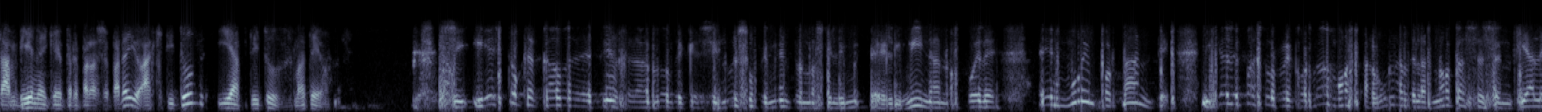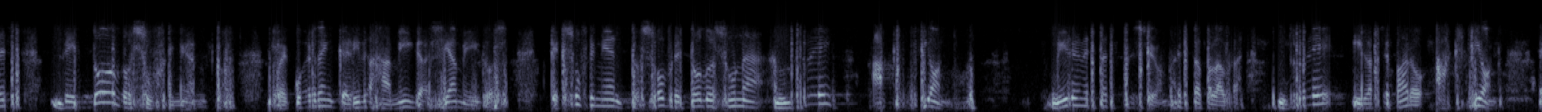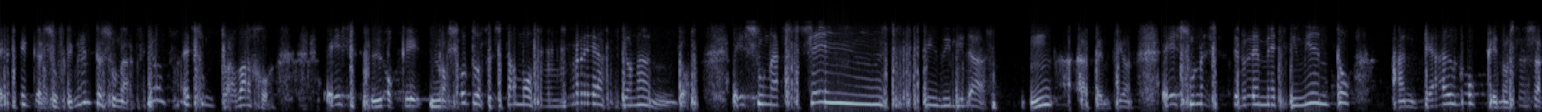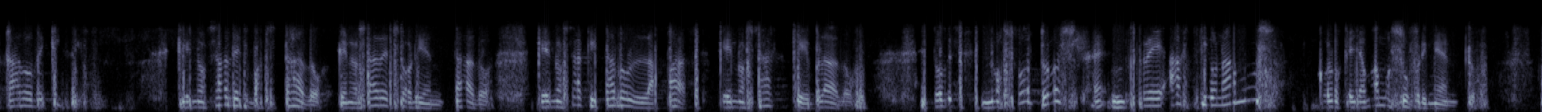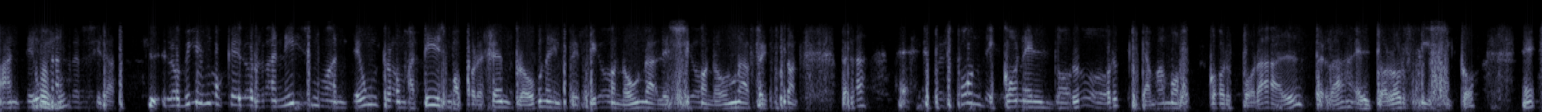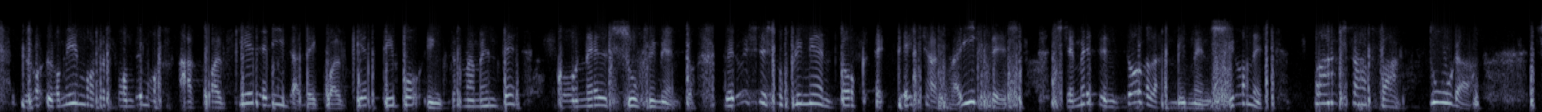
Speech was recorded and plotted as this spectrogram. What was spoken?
también hay que prepararse para ello, actitud y aptitud, Mateo. Sí, y esto que acaba de decir Gerardo, de que si no el sufrimiento nos elim- elimina, nos puede, es muy importante. Y ya de paso recordamos algunas de las notas esenciales de todo sufrimiento. Recuerden, queridas amigas y amigos, que el sufrimiento sobre todo es una reacción. Miren esta expresión, esta palabra, re y la separo, acción. Es decir, que el sufrimiento es una acción, es un trabajo, es lo que nosotros estamos reaccionando, es una sensibilidad. ¿m? Atención, es un estremecimiento ante algo que nos ha sacado de quicio que nos ha devastado, que nos ha desorientado, que nos ha quitado la paz, que nos ha quebrado. Entonces, nosotros eh, reaccionamos con lo que llamamos sufrimiento ante una adversidad. Lo mismo que el organismo ante un traumatismo, por ejemplo, una infección o una lesión o una afección, ¿verdad? Eh, responde con el dolor que llamamos corporal, ¿verdad? El dolor físico. ¿eh? Lo, lo mismo respondemos a cualquier herida de cualquier tipo internamente con el sufrimiento. Pero ese sufrimiento eh, echa raíces, se mete en todas las dimensiones, pasa factura,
